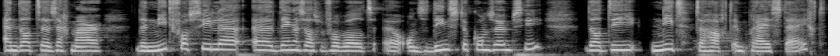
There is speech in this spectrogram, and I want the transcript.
En dat eh, zeg maar de niet-fossiele eh, dingen, zoals bijvoorbeeld onze dienstenconsumptie, dat die niet te hard in prijs stijgt.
